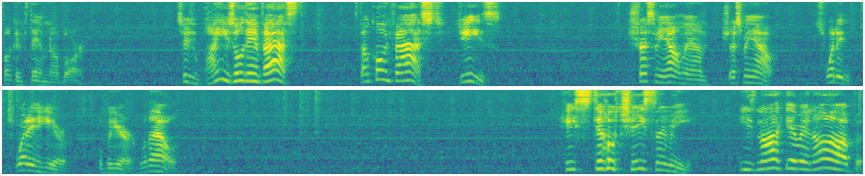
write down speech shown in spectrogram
fucking stamina bar. Seriously, why are you so damn fast? Stop going fast. Jeez. Stress me out, man. Stress me out. Sweating, sweating here. Over here. What the hell? He's still chasing me. He's not giving up.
